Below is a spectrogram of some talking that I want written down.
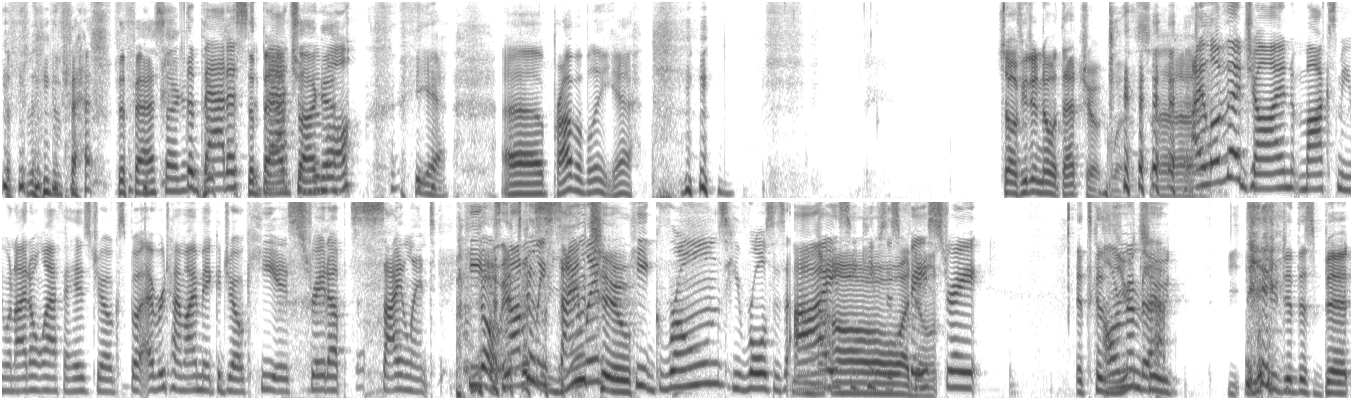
the the fat the fast saga, The baddest the bad batch of them saga. all. yeah, uh, probably yeah. So if you didn't know what that joke was, uh, I love that John mocks me when I don't laugh at his jokes, but every time I make a joke, he is straight up silent. He No, is it's not 'cause only you silent, two- he groans, he rolls his eyes, he keeps his I face don't. straight. it's because you remember two, you two did this bit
